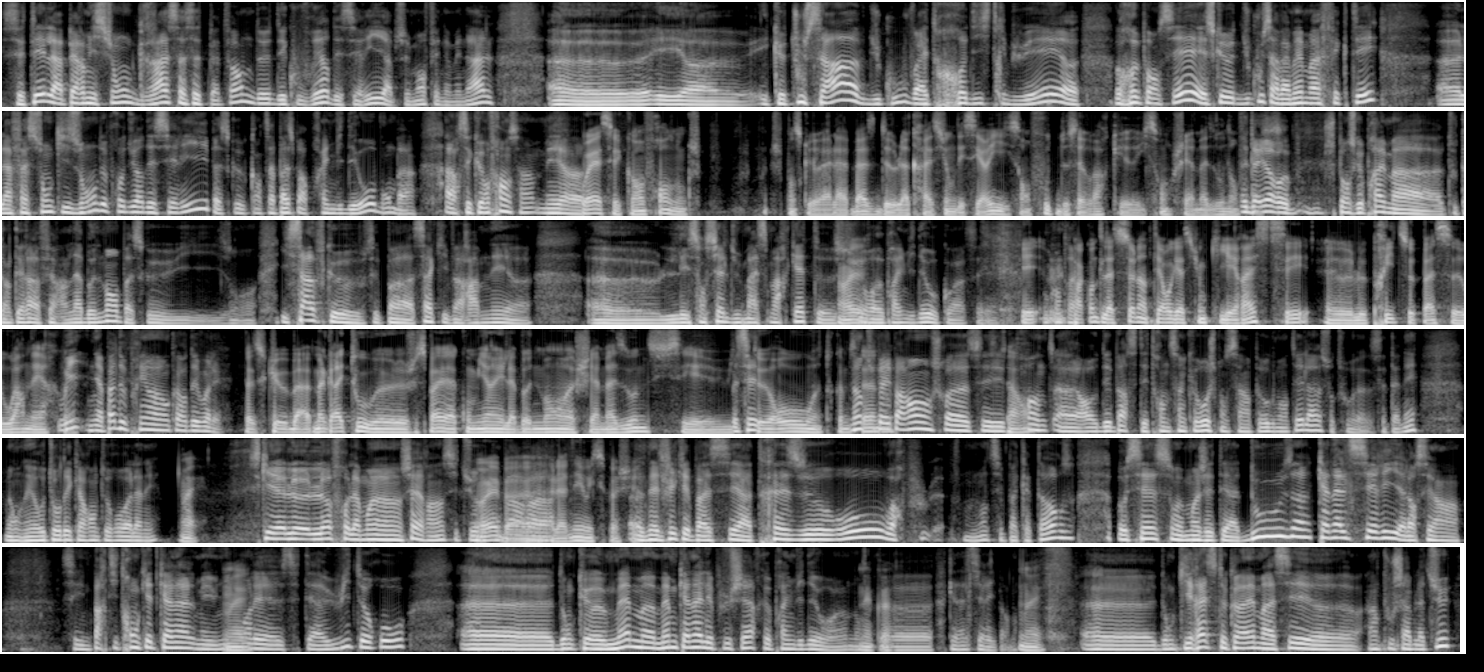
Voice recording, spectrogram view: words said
c'était la permission, grâce à cette plateforme, de découvrir des séries absolument phénoménales. Et, et que tout ça, du coup, va être redistribué, repensé. Est-ce que, du coup, ça va même affecter euh, la façon qu'ils ont de produire des séries Parce que quand ça passe par Prime Video, bon, bah. Alors, c'est qu'en France, hein, mais. euh, Ouais, c'est qu'en France, donc je, je pense qu'à la base de la création des séries, ils s'en foutent de savoir qu'ils sont chez Amazon en France. Et d'ailleurs, euh, je pense que Prime a tout intérêt à faire un abonnement parce que ils ont, ils savent que c'est pas ça qui va ramener euh, euh, l'essentiel du mass market euh, Ouais. sur euh, Prime Video, quoi. Et par contre, la seule interrogation qui reste, c'est le prix de ce pass Warner. quoi. Oui, il n'y a pas de prix encore dévoilé. Parce que bah, malgré tout, je sais pas à combien est l'abonnement chez Amazon, si c'est 8 Bah, euros ou un truc comme Non, ça. tu payes par an, je crois. C'est Par an. 30. Alors au départ, c'était 35 euros. Je pense que ça a un peu augmenté là, surtout cette année. Mais on est autour des 40 euros à l'année. Ouais, Ce qui est l'offre la moins chère, hein, si tu ouais bah, à- à l'année, oui, c'est pas cher. Euh, Netflix est passé à 13 euros, voire plus. Je me demande si c'est pas 14. OCS, euh, moi j'étais à 12. Canal Série, alors c'est un. C'est une partie tronquée de Canal, mais uniquement les, c'était à 8 euros. Euh, donc euh, même même Canal est plus cher que Prime Video. hein, donc euh, Canal Série, pardon. Ouais. Euh, donc il reste quand même assez euh, intouchable là-dessus.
